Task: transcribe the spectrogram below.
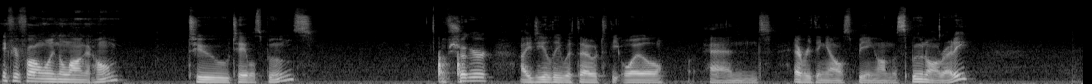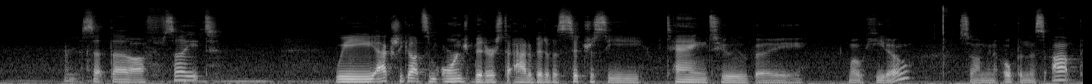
if you're following along at home, two tablespoons of sugar, ideally without the oil and everything else being on the spoon already. We're to set that off site. We actually got some orange bitters to add a bit of a citrusy tang to the mojito. So I'm to open this up.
